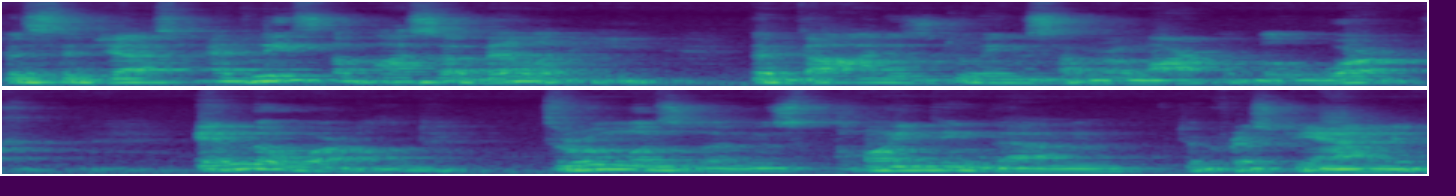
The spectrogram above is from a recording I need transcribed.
to suggest at least the possibility that God is doing some remarkable work in the world through Muslims, pointing them to Christianity.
